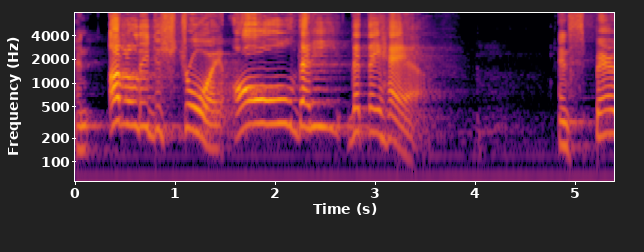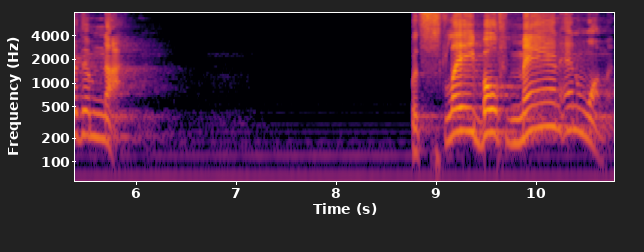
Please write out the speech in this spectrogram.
and utterly destroy all that, he, that they have and spare them not, but slay both man and woman,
